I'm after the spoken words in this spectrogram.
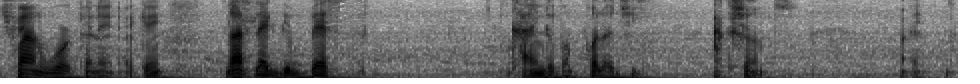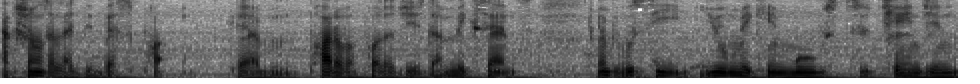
try and work on it. Okay, that's like the best kind of apology. Actions, right? Actions are like the best part. Um, part of apologies that make sense. When people see you making moves to changing,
